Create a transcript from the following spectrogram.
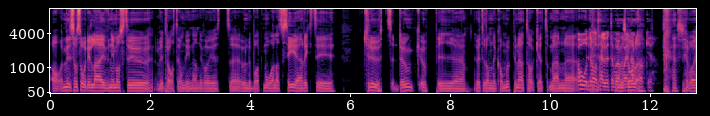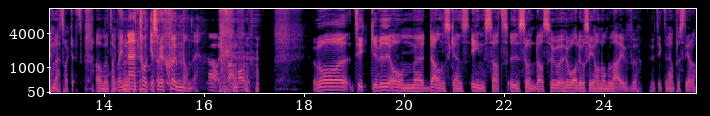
ja, ni som såg det live, ni måste ju, vi pratade om det innan, det var ju ett uh, underbart mål att se en riktig krutdunk upp i, uh, jag vet inte om den kom upp i nättaket men... Åh, oh, dra åt helvete vad det var i nättaket. det var i nättaket. Ja, men tack det var i nättaket så det sjöng om det. Ja, fan magiskt. Vad tycker vi om danskens insats i söndags? Hur, hur var det att se honom live? Hur tyckte ni han presterade?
